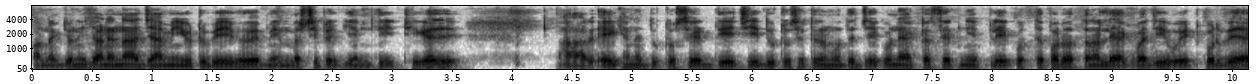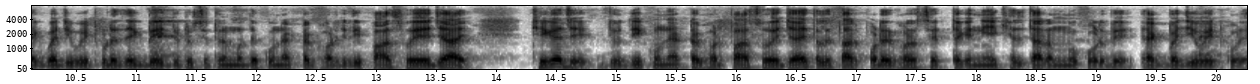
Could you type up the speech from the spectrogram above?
অনেকজনই জানে না যে আমি ইউটিউবে এইভাবে মেম্বারশিপের গেম দিই, ঠিক আছে? আর এইখানে দুটো সেট দিয়েছি, দুটো সেটের মধ্যে যে কোনো একটা সেট নিয়ে প্লে করতে পারো। তা নাহলে একবারই ওয়েট করবে, একবারই ওয়েট করে দেখবে এই দুটো সেটের মধ্যে কোনো একটা ঘর যদি পাস হয়ে যায় ঠিক আছে? যদি কোনো একটা ঘর পাস হয়ে যায়, তাহলে তারপরের ঘর সেটটাকে নিয়ে খেলতে আরম্ভ করবে, এক বাজি ওয়েট করে।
